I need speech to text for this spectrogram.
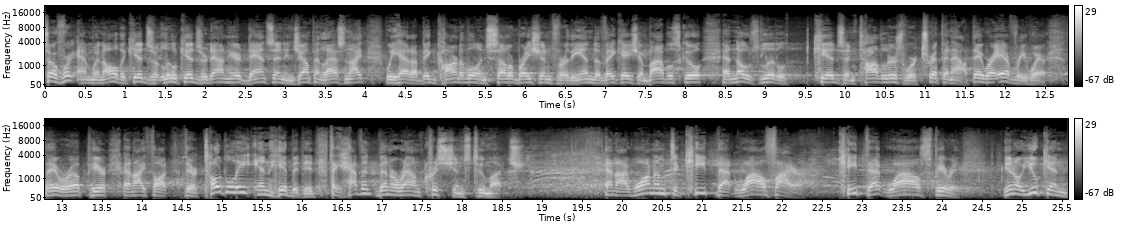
So if we're, and when all the kids, little kids are down here dancing and jumping, last night we had a big carnival and celebration for the end of vacation Bible school, and those little kids and toddlers were tripping out. They were everywhere. They were up here, and I thought, they're totally inhibited. They haven't been around Christians too much. And I want them to keep that wildfire, keep that wild spirit. You know, you can,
